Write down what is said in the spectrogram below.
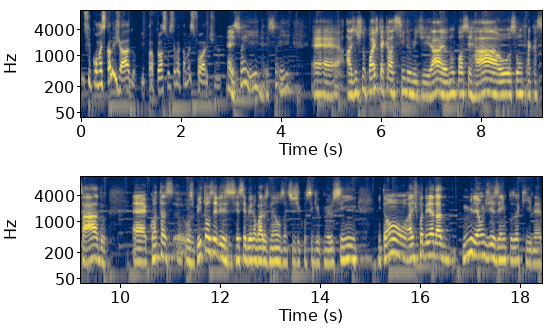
e ficou mais calejado. E para próxima você vai estar mais forte, né? É isso aí, é isso aí. É, a gente não pode ter aquela síndrome de, ah, eu não posso errar, ou eu sou um fracassado. É, quantas... Os Beatles, eles receberam vários nãos antes de conseguir o primeiro sim. Então, a gente poderia dar um milhão de exemplos aqui, né,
